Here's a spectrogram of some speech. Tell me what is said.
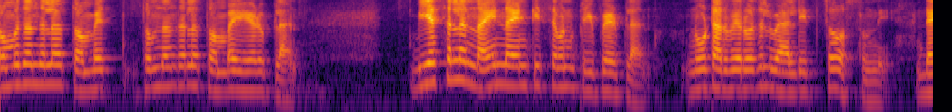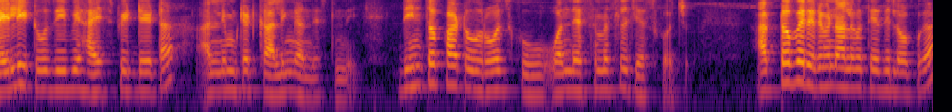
తొమ్మిది వందల తొంభై తొమ్మిది వందల తొంభై ఏడు plan BSNL nine ninety seven prepaid plan. నూట అరవై రోజుల వ్యాలిడిటీతో వస్తుంది. Daily two GB high speed data unlimited calling అందిస్తుంది. దీంతో పాటు రోజుకు వంద ఎస్ఎంఎస్లు చేసుకోవచ్చు. అక్టోబర్ ఇరవై నాలుగో తేదీ లోపుగా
